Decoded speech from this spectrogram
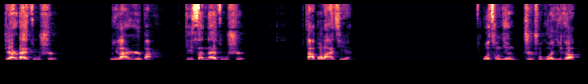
第二代祖师米拉日巴，第三代祖师达波拉杰。我曾经指出过一个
